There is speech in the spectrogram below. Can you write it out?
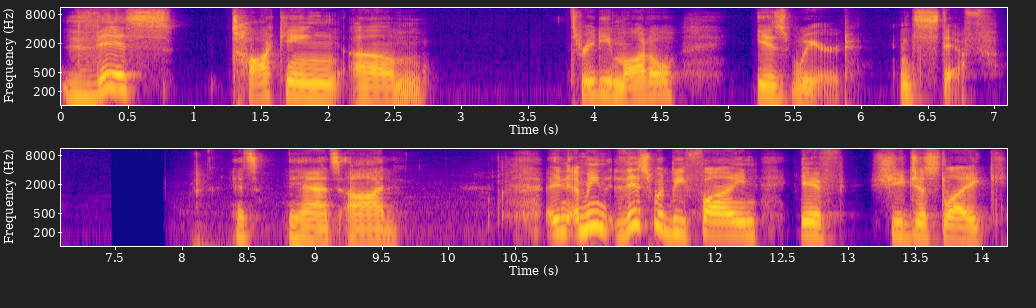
This talking um, 3D model is weird and stiff. It's yeah, it's odd. And, I mean, this would be fine if she just like,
